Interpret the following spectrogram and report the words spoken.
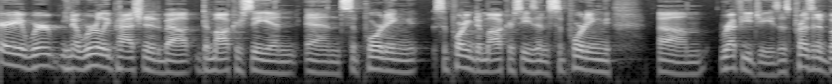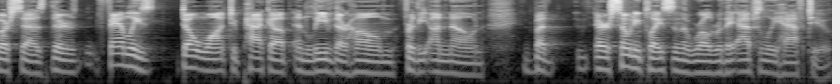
area we're you know we're really passionate about democracy and and supporting supporting democracies and supporting um, refugees. As President Bush says, their families don't want to pack up and leave their home for the unknown, but there are so many places in the world where they absolutely have to.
